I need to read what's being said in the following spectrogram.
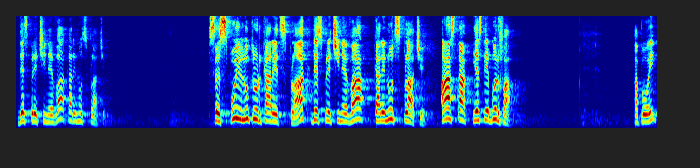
despre cineva care nu-ți place. Să spui lucruri care îți plac despre cineva care nu-ți place. Asta este bârfa. Apoi,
